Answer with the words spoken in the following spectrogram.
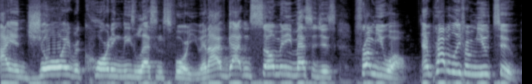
I enjoy recording these lessons for you, and I've gotten so many messages from you all, and probably from you too,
